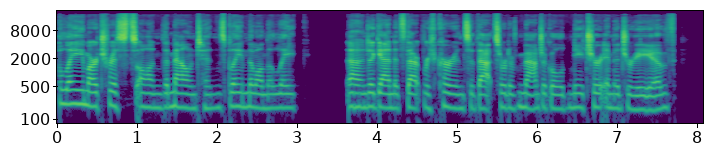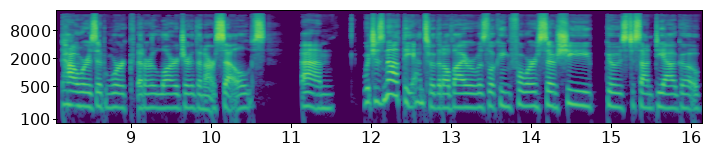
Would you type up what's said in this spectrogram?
blame our trysts on the mountains, blame them on the lake. And again, it's that recurrence of that sort of magical nature imagery of powers at work that are larger than ourselves, um, which is not the answer that Elvira was looking for. So she goes to Santiago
